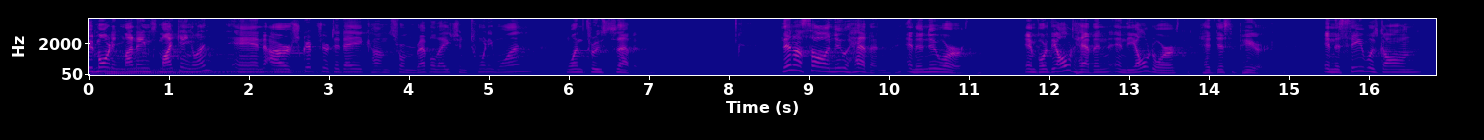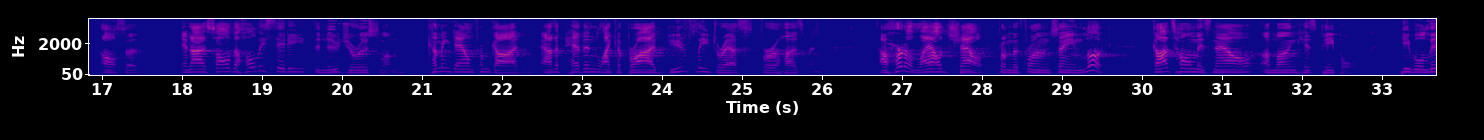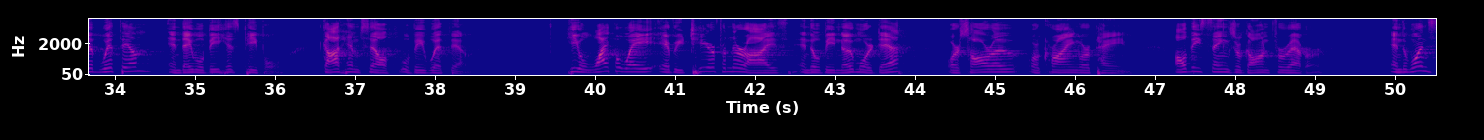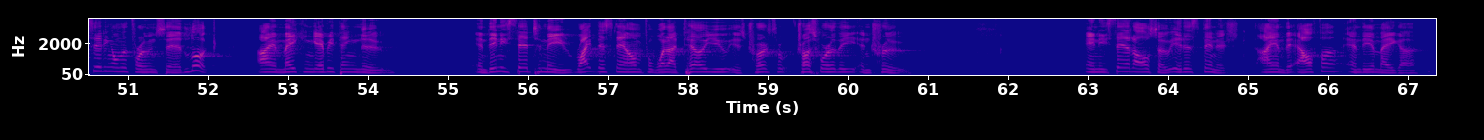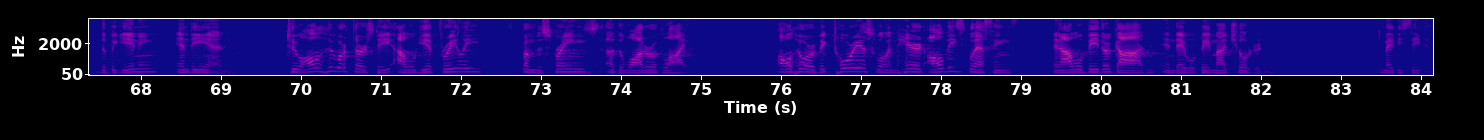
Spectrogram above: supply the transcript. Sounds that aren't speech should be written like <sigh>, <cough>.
Good morning. My name's Mike England, and our scripture today comes from Revelation 21 1 through 7. Then I saw a new heaven and a new earth, and for the old heaven and the old earth had disappeared, and the sea was gone also. And I saw the holy city, the new Jerusalem, coming down from God out of heaven like a bride beautifully dressed for her husband. I heard a loud shout from the throne saying, Look, God's home is now among his people. He will live with them, and they will be his people. God himself will be with them. He will wipe away every tear from their eyes, and there will be no more death, or sorrow, or crying, or pain. All these things are gone forever. And the one sitting on the throne said, Look, I am making everything new. And then he said to me, Write this down, for what I tell you is trustworthy and true. And he said also, It is finished. I am the Alpha and the Omega, the beginning and the end. To all who are thirsty, I will give freely from the springs of the water of life. All who are victorious will inherit all these blessings, and I will be their God, and they will be my children. You may be seated.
